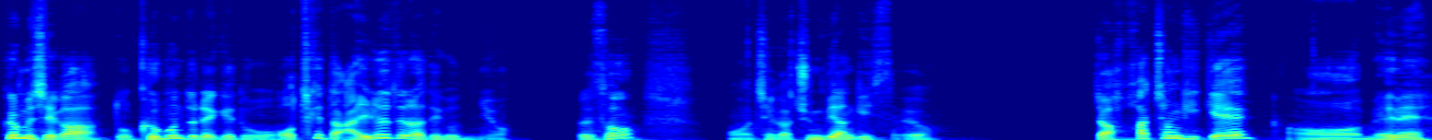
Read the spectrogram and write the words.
그러면 제가 또 그분들에게도 어떻게든 알려드려야 되거든요. 그래서 어 제가 준비한 게 있어요. 자 화천기계 어 매매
